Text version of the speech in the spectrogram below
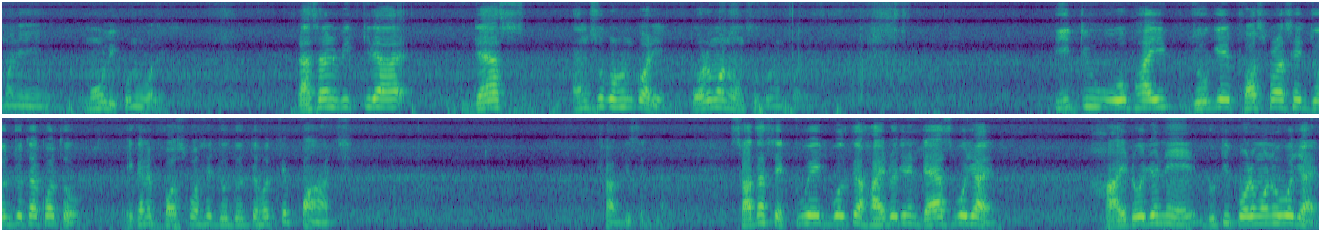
মানে মৌলিক অণু বলে। রাসায়নিক বিক্রিয়া ড্যাশ অংশগ্রহণ করে, পরমাণু অংশগ্রহণ করে। পি টু ও ফাইভ যোগের ফসফরাসের যোজ্যতা কত? এখানে ফসফরাসের যোজ্যতা হচ্ছে পাঁচ। ছাব্বিশেরটা সাতাশে টু এইচ বলতে হাইড্রোজেনের ড্যাশ বোঝায়। হাইড্রোজেনের দুটি পরমাণু বোঝায়।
